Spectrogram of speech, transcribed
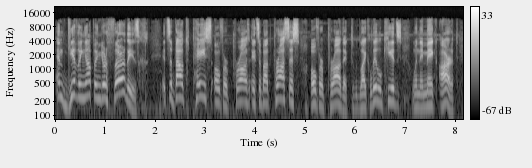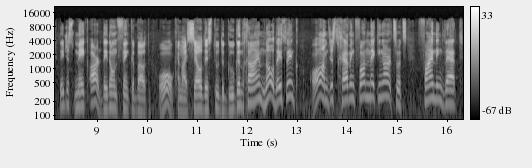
and giving up in your 30s. It's about pace over pro- it's about process over product. Like little kids when they make art, they just make art. They don't think about, "Oh, can I sell this to the Guggenheim?" No, they think, "Oh, I'm just having fun making art." So it's finding that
